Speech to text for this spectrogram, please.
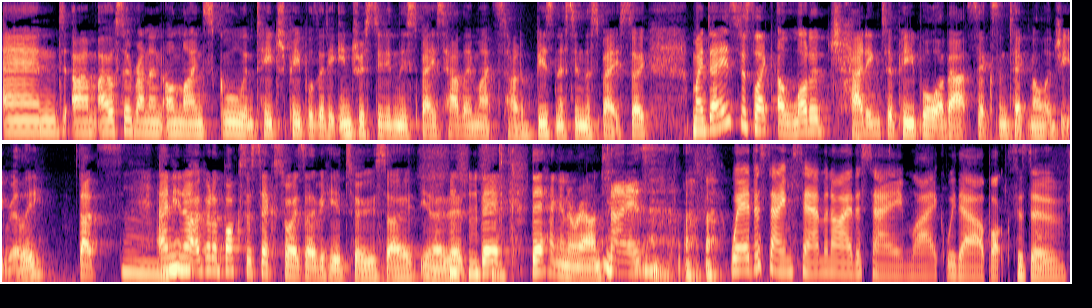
And um, I also run an online school and teach people that are interested in this space how they might start a business in the space. So my day is just like a lot of chatting to people about sex and technology, really that's mm. and you know I got a box of sex toys over here too, so you know they're they're, they're hanging around. Nice. We're the same. Sam and I are the same. Like with our boxes of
